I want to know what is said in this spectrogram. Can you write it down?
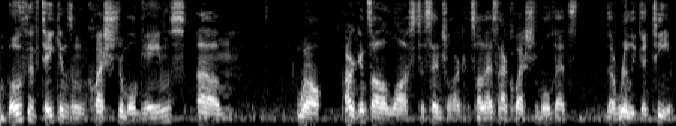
both have taken some questionable games. Um, well, Arkansas lost to Central Arkansas. That's not questionable. That's a really good team.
